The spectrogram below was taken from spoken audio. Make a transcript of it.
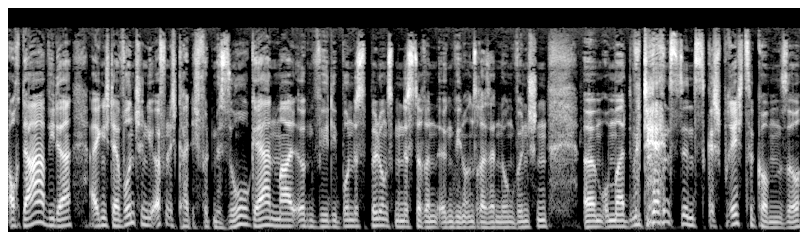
auch da wieder eigentlich der Wunsch in die Öffentlichkeit. Ich würde mir so gern mal irgendwie die Bundes Bundesbildungsministerin irgendwie in unserer Sendung wünschen, ähm, um mal mit der ins, ins Gespräch zu kommen, so.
